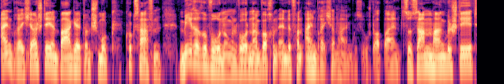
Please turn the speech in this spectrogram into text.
Einbrecher stehlen Bargeld und Schmuck. Cuxhaven. Mehrere Wohnungen wurden am Wochenende von Einbrechern heimgesucht. Ob ein Zusammenhang besteht,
